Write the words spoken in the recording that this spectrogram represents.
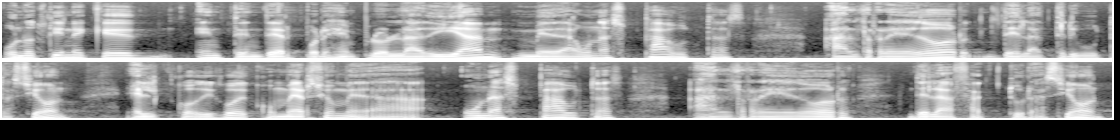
Uno tiene que entender, por ejemplo, la DIAM me da unas pautas alrededor de la tributación. El Código de Comercio me da unas pautas alrededor de la facturación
